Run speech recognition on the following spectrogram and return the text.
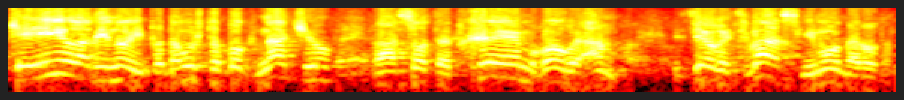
Кеила виной, потому что Бог начал Асот Эдхем Ам сделать вас ему народом.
